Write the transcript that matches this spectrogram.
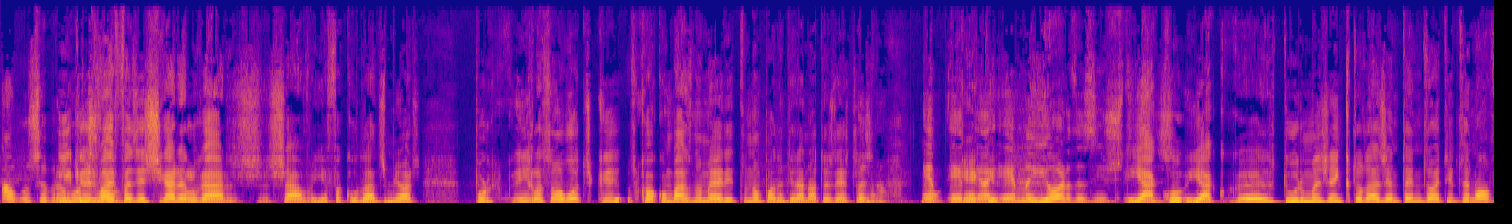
Alguns saberão e que os vai não. fazer chegar a lugares-chave e a faculdades melhores, porque em relação a outros que, só com base no mérito, não podem tirar notas destas. Pois não. É, Não. é, Quem é que- é, é a maior das injustiças. E há, e há eh, turmas em que toda a gente tem 18 e 19.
